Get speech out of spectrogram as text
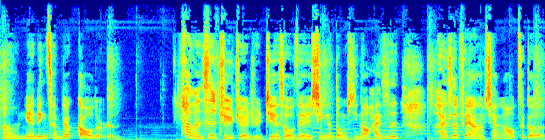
嗯、年龄层比较高的人。他们是拒绝去接受这些新的东西，然后还是还是非常想要这个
